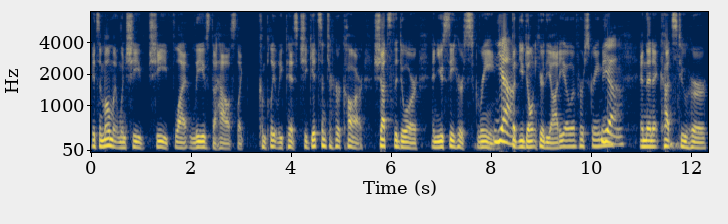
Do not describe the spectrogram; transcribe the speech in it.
It's a moment when she she fly leaves the house like completely pissed. She gets into her car, shuts the door, and you see her scream. Yeah. but you don't hear the audio of her screaming. Yeah. and then it cuts to her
